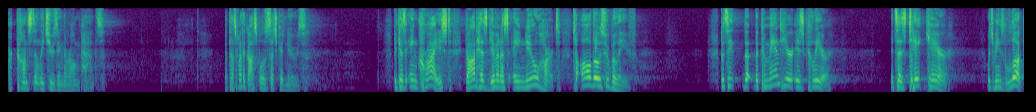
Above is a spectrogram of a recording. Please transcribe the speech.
are constantly choosing the wrong paths. But that's why the gospel is such good news. Because in Christ, God has given us a new heart to all those who believe. But see, the, the command here is clear. It says, take care which means look,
